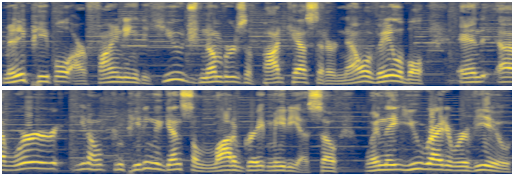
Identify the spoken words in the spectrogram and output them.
many people are finding the huge numbers of podcasts that are now available, and uh, we're you know competing against a lot of great media. So when they, you write a review,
